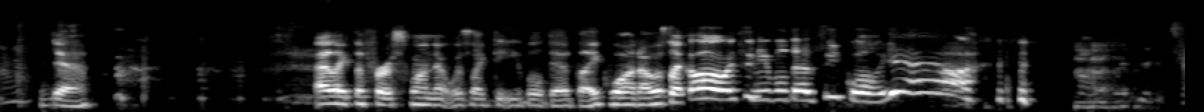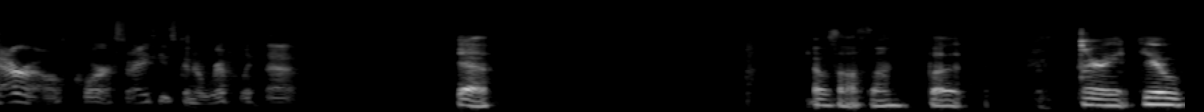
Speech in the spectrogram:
I mean, Yeah. I like the first one that was like the Evil Dead like one. I was like, oh, it's an Evil Dead sequel. Yeah. oh, Nicotero, of course, right? He's gonna riff with that. Yeah. That was awesome. But all right. Do you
